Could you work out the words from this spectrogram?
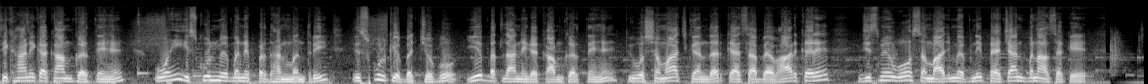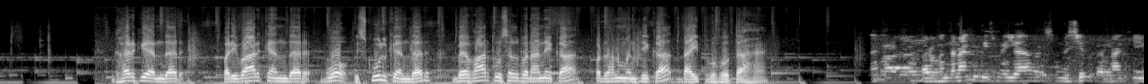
सिखाने का काम करते हैं। वहीं स्कूल में बने प्रधानमंत्री स्कूल के बच्चों को ये बतलाने का काम करते हैं कि वो समाज के अंदर कैसा व्यवहार करे, जिसमें वो समाज में अपनी पहचान बना सके। घर के अंदर, परिवार के अंदर, वो स्कूल के अंदर व्यवहार कुशल बनाने का प्रधानमंत्री का दायित्व होता है। और वंदना के बीच में यह सुनिश्चित करना कि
